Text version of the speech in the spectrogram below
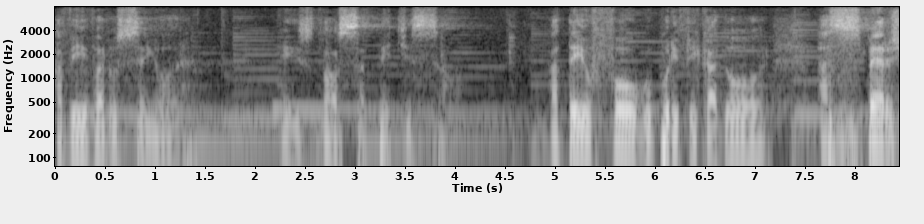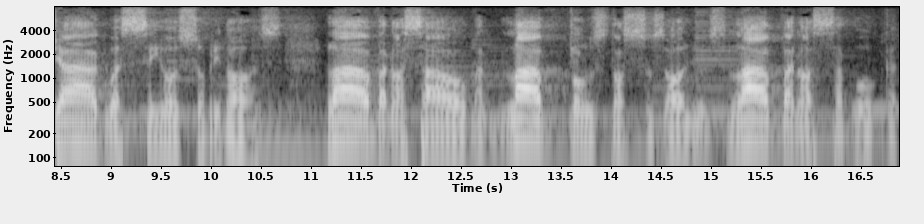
Aviva-nos, Senhor, eis nossa petição. Atei o fogo purificador, asperge água, Senhor, sobre nós. Lava nossa alma, lava os nossos olhos, lava nossa boca,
